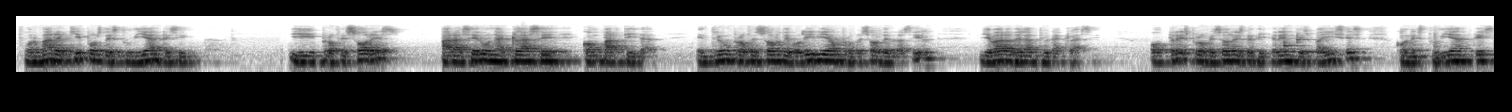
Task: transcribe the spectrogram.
formar equipos de estudiantes y, y profesores para hacer una clase compartida entre un profesor de Bolivia, un profesor de Brasil, llevar adelante una clase. O tres profesores de diferentes países con estudiantes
